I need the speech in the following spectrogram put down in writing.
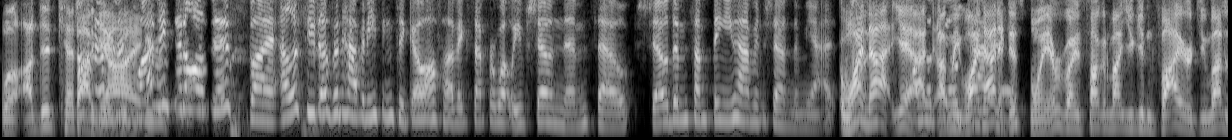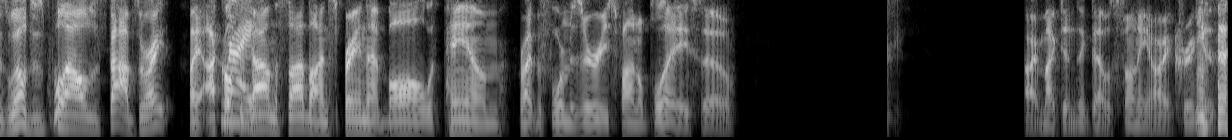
Well, I did catch I the don't guy. why they did all this, but LSU doesn't have anything to go off of except for what we've shown them. So show them something you haven't shown them yet. Why not? Yeah, I, I mean, field why not at this point? Everybody's talking about you getting fired. You might as well just pull out all the stops, right? Like, I caught Right. the guy on the sideline spraying that ball with Pam right before Missouri's final play. So, all right, Mike didn't think that was funny. All right, crickets. there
